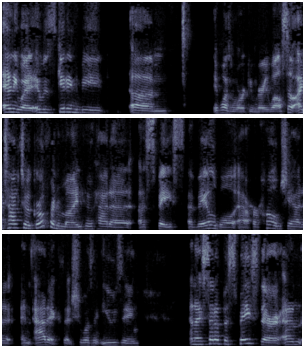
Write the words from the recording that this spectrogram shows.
anyway, it was getting to be um, it wasn't working very well. So I talked to a girlfriend of mine who had a, a space available at her home. She had a, an attic that she wasn't using. And I set up a space there. And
